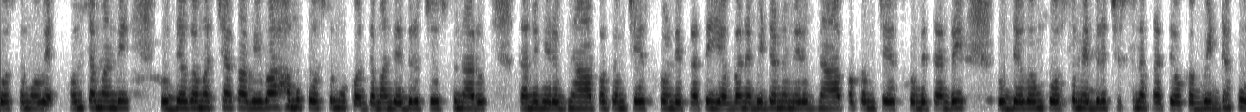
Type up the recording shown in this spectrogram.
కోసము కొంతమంది ఉద్యోగం వచ్చాక వివాహము కోసము కొంతమంది ఎదురు చూస్తున్నారు. తండ్రి మీరు జ్ఞాపకం చేసుకోండి. ప్రతి యవ్వన బిడ్డను మీరు జ్ఞాపకం చేసుకోండి తండ్రి. ఉద్యోగం కోసం ఎదురు చూస్తున్న ప్రతి ఒక్క బిడ్డకు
